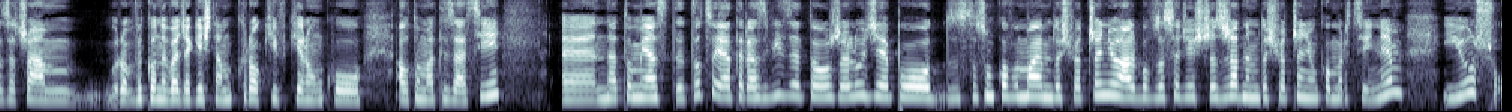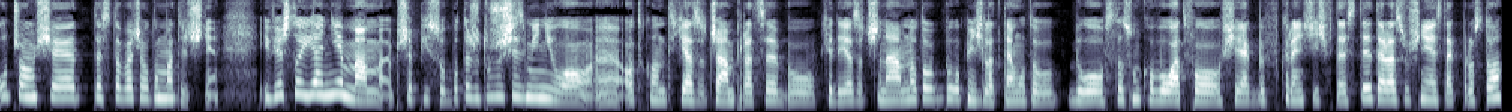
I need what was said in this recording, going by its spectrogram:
zaczęłam wykonywać jakieś tam kroki w kierunku automatyzacji. E, natomiast to, co ja teraz widzę, to, że ludzie po stosunkowo małym doświadczeniu, albo w zasadzie jeszcze z żadnym doświadczeniu komercyjnym, już uczą się testować automatycznie. I wiesz co, ja nie mam przepisu, bo też dużo się zmieniło, e, odkąd ja zaczęłam pracę, bo kiedy ja zaczynałam, no to było 5 lat temu, to było stosunkowo łatwo się jakby wkręcić w testy, teraz już nie jest tak prosto,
